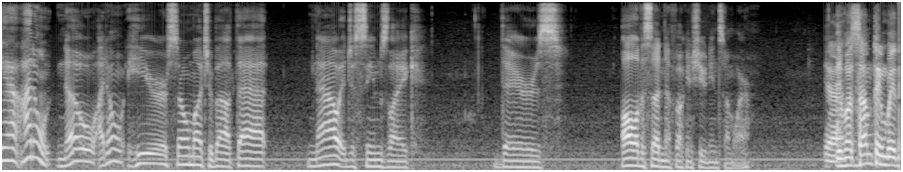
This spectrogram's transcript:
Yeah, I don't know. I don't hear so much about that. Now it just seems like there's all of a sudden a fucking shooting somewhere. Yeah, There was something with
